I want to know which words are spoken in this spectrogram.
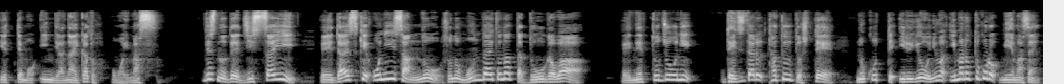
言ってもいいんではないかと思います。ですので実際、えー大輔お兄さんのその問題となった動画は、えーネット上にデジタルタトゥーとして残っているようには今のところ見えません。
